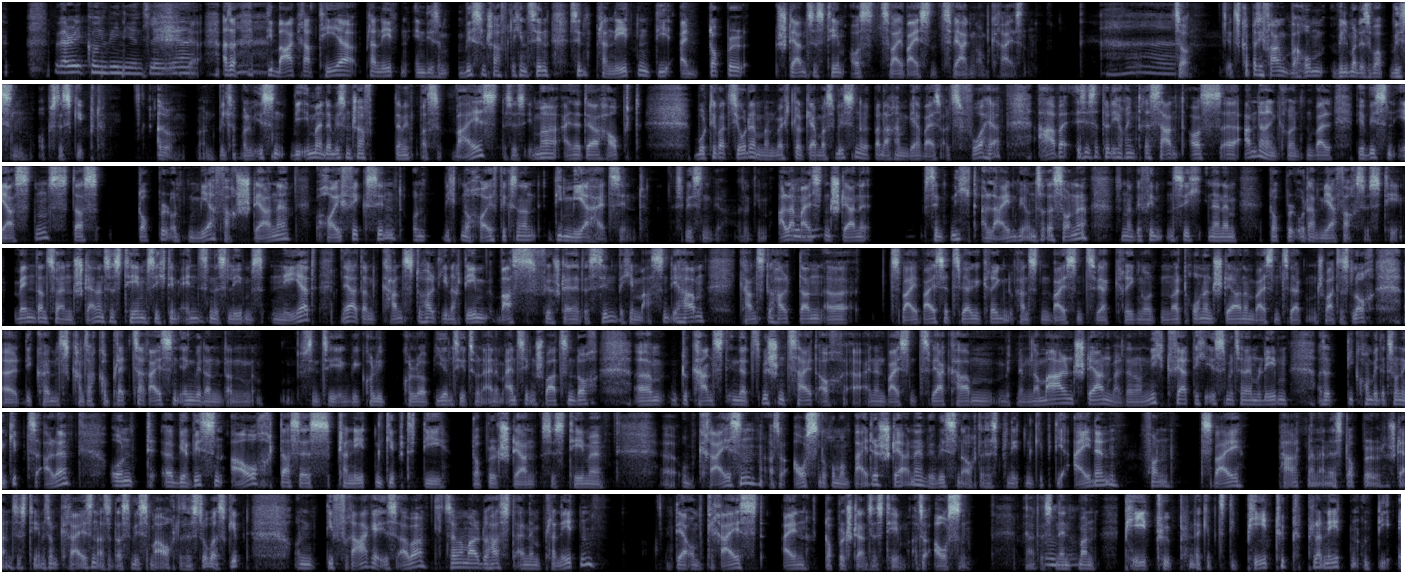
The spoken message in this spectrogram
Very conveniently, yeah. ja. Also die Magrathea-Planeten in diesem wissenschaftlichen Sinn sind Planeten, die ein Doppel Sternsystem aus zwei weißen Zwergen umkreisen. Ah. So, jetzt könnte man sich fragen, warum will man das überhaupt wissen, ob es das gibt? Also man will es mal wissen, wie immer in der Wissenschaft, damit man was weiß. Das ist immer eine der Hauptmotivationen. Man möchte halt gern was wissen, damit man nachher mehr weiß als vorher. Aber es ist natürlich auch interessant aus äh, anderen Gründen, weil wir wissen erstens, dass Doppel- und Mehrfachsterne häufig sind und nicht nur häufig, sondern die Mehrheit sind. Das wissen wir. Also die allermeisten mhm. Sterne sind nicht allein wie unsere Sonne, sondern befinden sich in einem Doppel- oder Mehrfachsystem. Wenn dann so ein Sternensystem sich dem Ende seines Lebens nähert, ja, dann kannst du halt, je nachdem, was für Sterne das sind, welche Massen die haben, kannst du halt dann äh, zwei weiße Zwerge kriegen, du kannst einen weißen Zwerg kriegen und einen Neutronenstern, einen weißen Zwerg und ein schwarzes Loch. Äh, die können kannst auch komplett zerreißen irgendwie, dann dann sind sie irgendwie kollabieren sie zu einem einzigen schwarzen Loch. Ähm, du kannst in der Zwischenzeit auch äh, einen weißen Zwerg haben mit einem normalen Stern, weil der noch nicht fertig ist mit seinem Leben. Also die Kombinationen gibt's alle und äh, wir wissen auch, dass es Planeten gibt, die Doppelsternsysteme äh, umkreisen, also außenrum um beide Sterne. Wir wissen auch, dass es Planeten gibt, die einen von zwei Partnern eines Doppelsternsystems umkreisen. Also das wissen wir auch, dass es sowas gibt. Und die Frage ist aber, sagen wir mal, du hast einen Planeten, der umkreist ein Doppelsternsystem, also außen. Ja, das mhm. nennt man P-Typ. Da gibt es die P-Typ-Planeten und die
